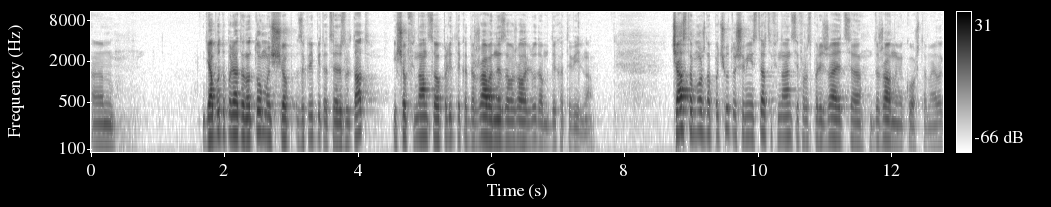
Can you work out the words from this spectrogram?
ем, я буду полягати на тому, щоб закріпити цей результат і щоб фінансова політика держави не заважала людям дихати вільно. Часто можна почути, що Міністерство фінансів розпоряджається державними коштами. Але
